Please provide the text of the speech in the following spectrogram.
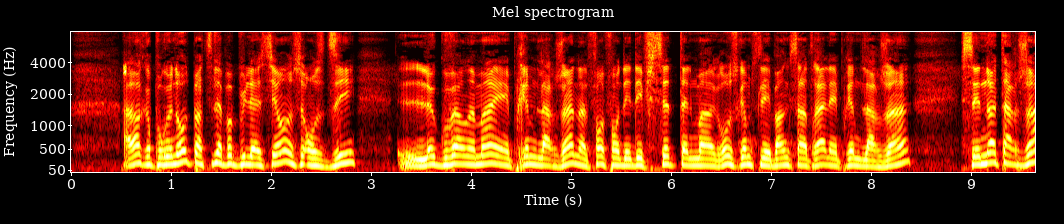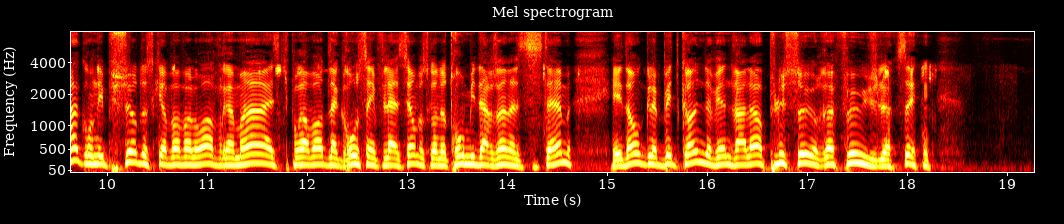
Alors que pour une autre partie de la population, on se dit, le gouvernement imprime de l'argent. Dans le fond, ils font des déficits tellement gros. C'est comme si les banques centrales impriment de l'argent. C'est notre argent qu'on est plus sûr de ce qu'il va valoir vraiment. Est-ce qu'il pourrait avoir de la grosse inflation parce qu'on a trop mis d'argent dans le système? Et donc, le Bitcoin devient une valeur plus sûre, refuge, là.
